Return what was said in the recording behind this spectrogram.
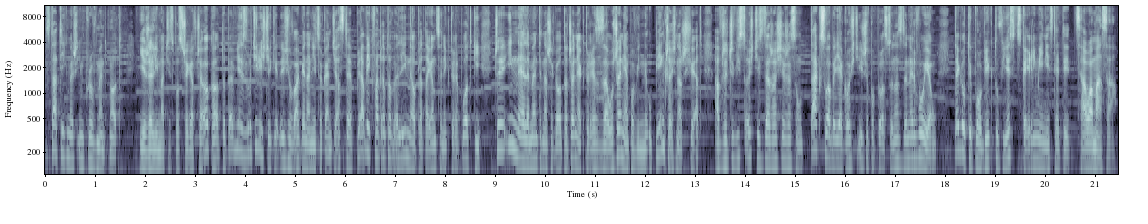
Static Mesh Improvement Mod jeżeli macie spostrzegawcze oko, to pewnie zwróciliście kiedyś uwagę na nieco kanciaste, prawie kwadratowe liny oplatające niektóre płotki, czy inne elementy naszego otoczenia, które z założenia powinny upiększać nasz świat, a w rzeczywistości zdarza się, że są tak słabej jakości, że po prostu nas denerwują. Tego typu obiektów jest w Skyrimie niestety cała masa.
